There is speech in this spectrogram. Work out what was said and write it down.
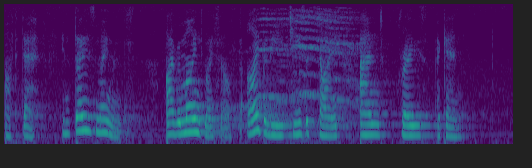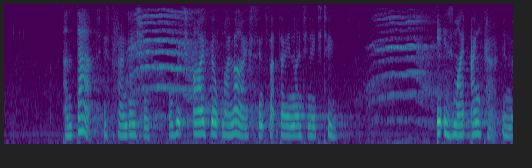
after death, in those moments I remind myself that I believe Jesus died and rose again. And that is the foundation on which I've built my life since that day in 1982. It is my anchor in the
